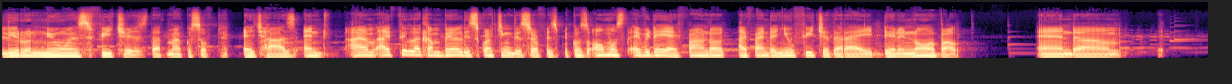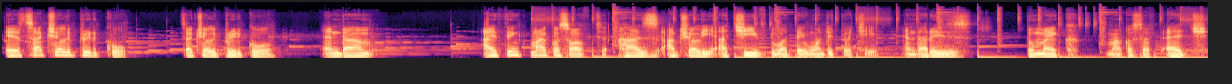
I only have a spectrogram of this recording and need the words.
little nuanced features that Microsoft Edge has, and I'm, I feel like I'm barely scratching the surface because almost every day I found out I find a new feature that I didn't know about, and um, it's actually pretty cool. It's actually pretty cool, and um, I think Microsoft has actually achieved what they wanted to achieve, and that is to make Microsoft Edge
